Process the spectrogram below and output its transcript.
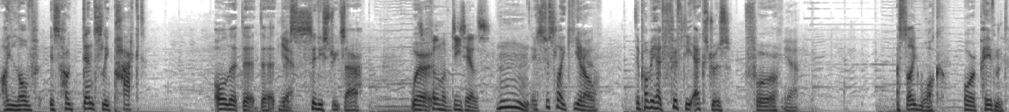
I love, is how densely packed all the the, the, Yeah. the city streets are. It's Where a film of details. Hmm, it's just like you know, they probably had fifty extras for Yeah. a sidewalk or a pavement.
